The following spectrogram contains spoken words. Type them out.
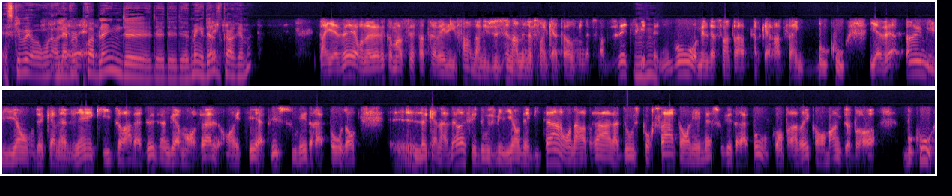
est-ce qu'on on avait un problème de, de, de, de main-d'œuvre carrément? Ben, il y avait, on avait commencé à faire travailler les femmes dans les usines en 1914-1918, ce qui Mhm. était nouveau. En 1939-45, beaucoup. Il y avait un million de Canadiens qui, durant la Deuxième Guerre mondiale, ont été appelés sous les drapeaux. Donc, euh, le Canada, c'est 12 millions d'habitants. On en prend à 12 puis on les met sous les drapeaux. Vous comprendrez qu'on manque de bras beaucoup.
